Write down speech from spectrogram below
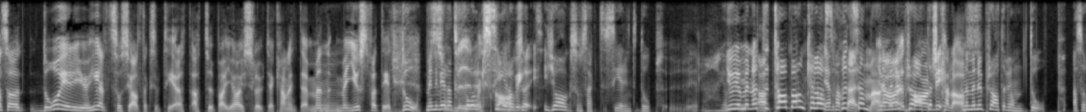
Alltså då är det ju helt socialt accepterat att typ, jag är slut, jag kan inte. Men, Mm. men just för att det är ett dop Men ni vet så att blir folk det ser också, jag som sagt ser inte dop... Jag, Jo, jo men att ja. ta barnkalas, Jag skitsamma. Nej, Ja, men nu pratar vi, nej men nu pratar vi om dop. alltså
